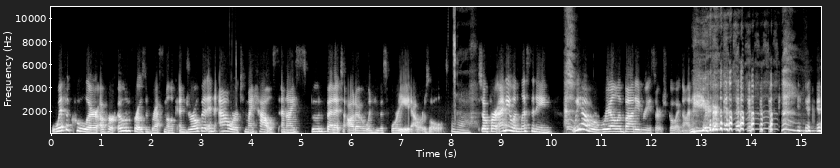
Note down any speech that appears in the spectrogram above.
with a cooler of her own frozen breast milk and drove it an hour to my house and I spoon fed it to Otto when he was 48 hours old. so for anyone listening, we have real embodied research going on here.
